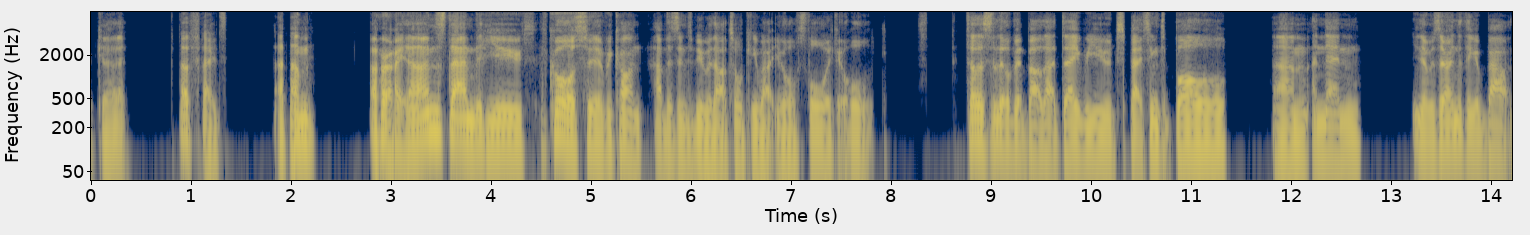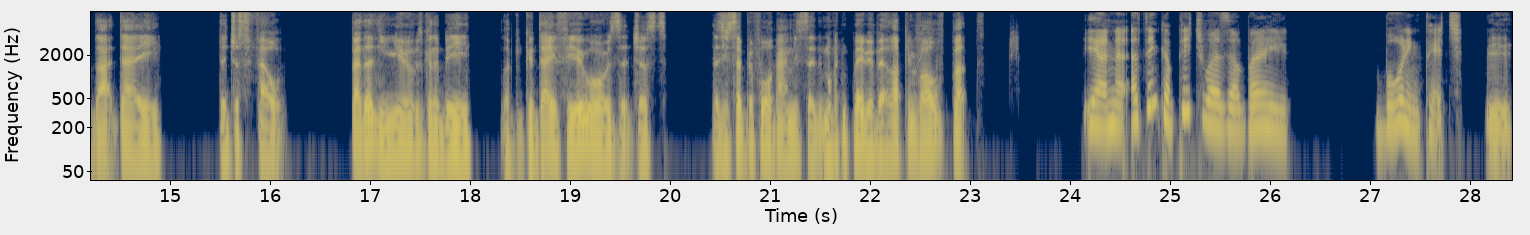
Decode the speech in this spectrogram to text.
Okay. Perfect. Um, all right. I understand that you, of course, we can't have this interview without talking about your four wicket haul. Tell us a little bit about that day. Were you expecting to bowl? Um, and then, you know, was there anything about that day that just felt better? You knew it was going to be like a good day for you, or was it just, as you said before, man, you said there might maybe a bit of luck involved, but Yeah, and I think a pitch was a very boring pitch. Mm.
